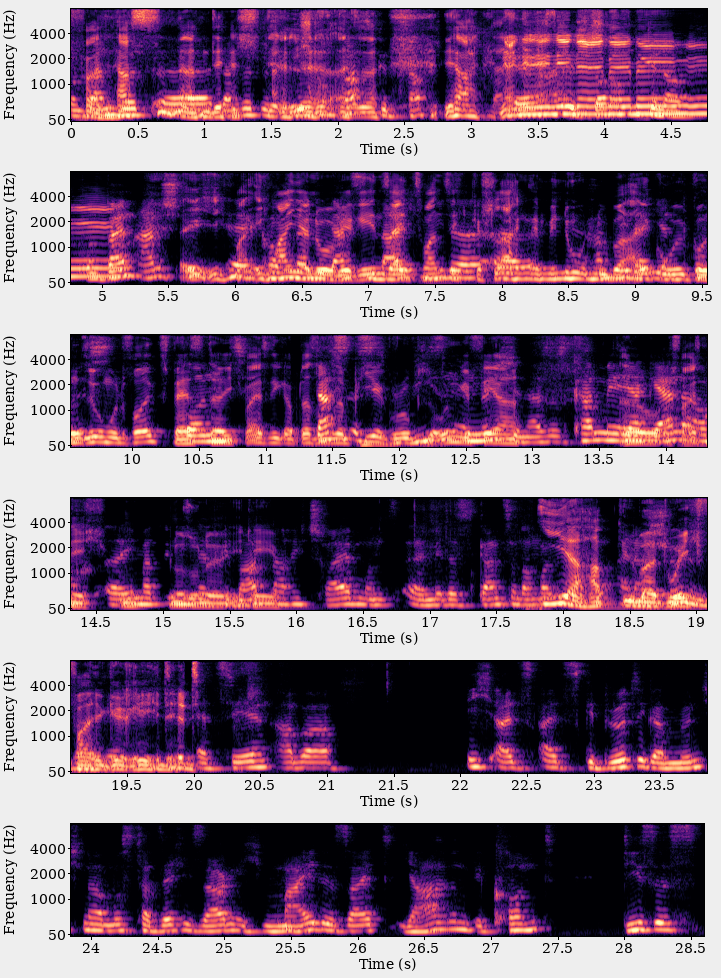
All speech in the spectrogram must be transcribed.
Und dann wird, verlassen äh, an der Stelle. Also, ja, nein, Äh, nein, nein, nein, doch, nein, genau. nein. Und beim Anstich. Ich, äh, ich meine ja nur, wir reden seit Leichen 20 wieder, geschlagenen äh, Minuten über Alkoholkonsum und Volksfeste. Und ich weiß nicht, ob das, das unsere Peer Group so in ungefähr. Also es kann mir Also, ja ich gerne auch äh, jemand so eine. Privatnachricht schreiben und äh, mir das Ganze nochmal Ihr habt über Durchfall geredet. erzählen, aber ich als, als gebürtiger Münchner muss tatsächlich sagen, ich meide seit Jahren gekonnt dieses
